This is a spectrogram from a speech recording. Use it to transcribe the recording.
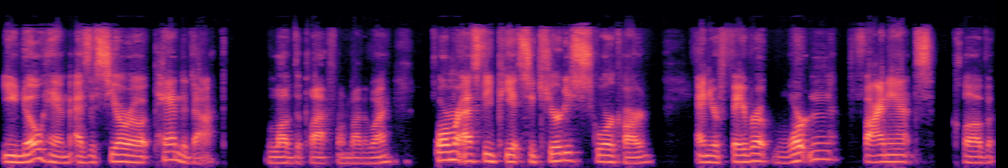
You know him as the CRO at PandaDoc. Love the platform, by the way. Former SVP at Security Scorecard, and your favorite Wharton Finance Club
